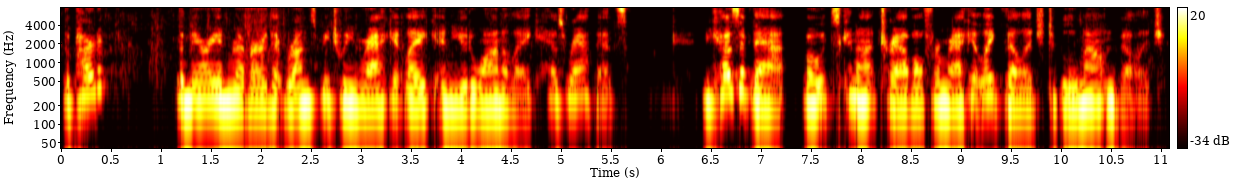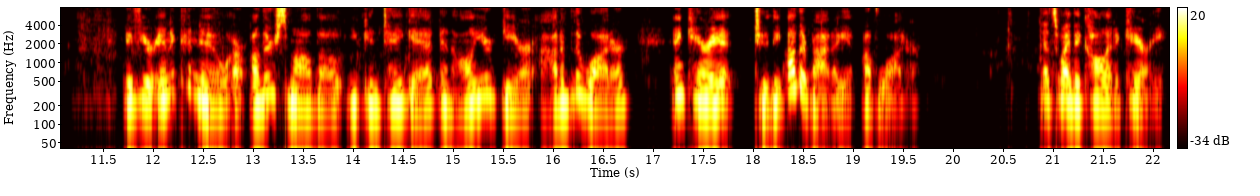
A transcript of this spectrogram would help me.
The part of the Marion River that runs between Raquette Lake and Utowana Lake has rapids. Because of that, boats cannot travel from Raquette Lake Village to Blue Mountain Village. If you're in a canoe or other small boat, you can take it and all your gear out of the water and carry it to the other body of water. That's why they call it a carry,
